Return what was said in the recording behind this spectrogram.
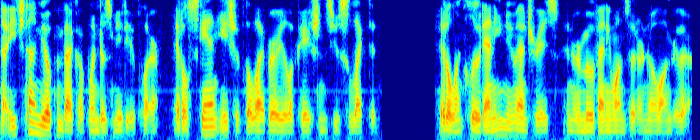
Now each time you open back up Windows Media Player, it'll scan each of the library locations you selected. It'll include any new entries and remove any ones that are no longer there.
